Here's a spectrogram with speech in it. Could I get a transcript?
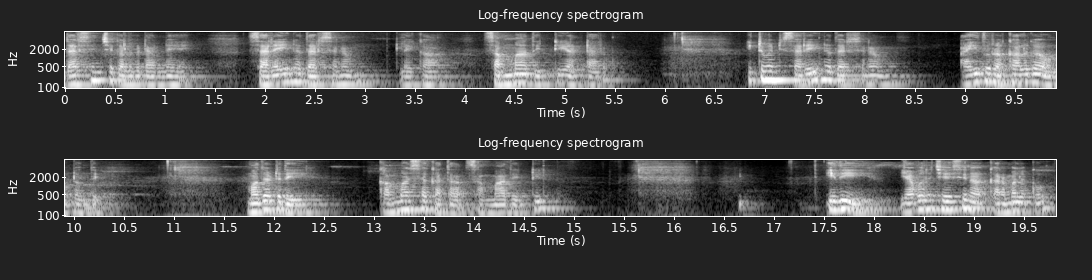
దర్శించగలగటాన్నే సరైన దర్శనం లేక సమ్మాదిట్టి అంటారు. ఇటువంటి సరైన దర్శనం ఐదు రకాలుగా ఉంటుంది. మొదటిది కమ్మస కథ సమ్మాదిట్టి ఇది ఎవరు చేసిన కర్మలకు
